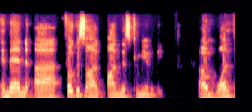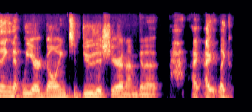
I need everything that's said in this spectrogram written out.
and then uh, focus on on this community. Um, one thing that we are going to do this year, and I'm gonna, I, I like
